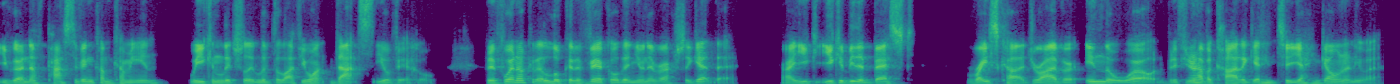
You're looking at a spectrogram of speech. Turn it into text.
you've got enough passive income coming in where you can literally live the life you want. That's your vehicle. But if we're not going to look at a vehicle, then you'll never actually get there, right? You, you could be the best race car driver in the world, but if you don't have a car to get into, you ain't going anywhere.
